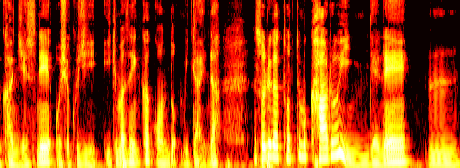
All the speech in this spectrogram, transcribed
感じですね。お食事行きませんか？今度みたいな。それがとっても軽いんでね、うん、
